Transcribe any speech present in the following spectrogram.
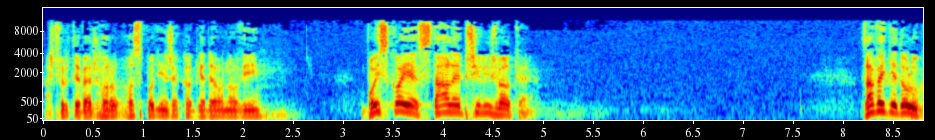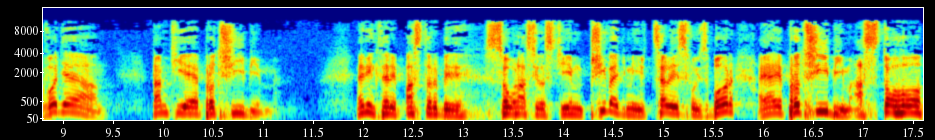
A čtvrtý verš hospodin řekl Gedeonovi, vojsko je stále příliš velké. Zaveď je dolů k vodě a tam ti je protříbím. Nevím, který pastor by souhlasil s tím, přiveď mi celý svůj sbor a já je protříbím a z toho,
